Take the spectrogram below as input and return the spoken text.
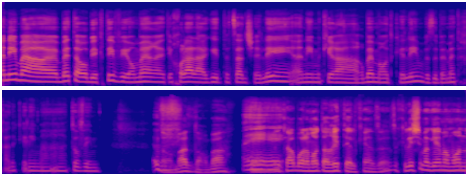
אני מההיבט האובייקטיבי אומרת, יכולה להגיד את הצד שלי, אני מכירה הרבה מאוד כלים, וזה באמת אחד הכלים הטובים. ארבע, ארבע. בעיקר בעולמות הריטייל, כן. זה כלי אה, עם... המון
